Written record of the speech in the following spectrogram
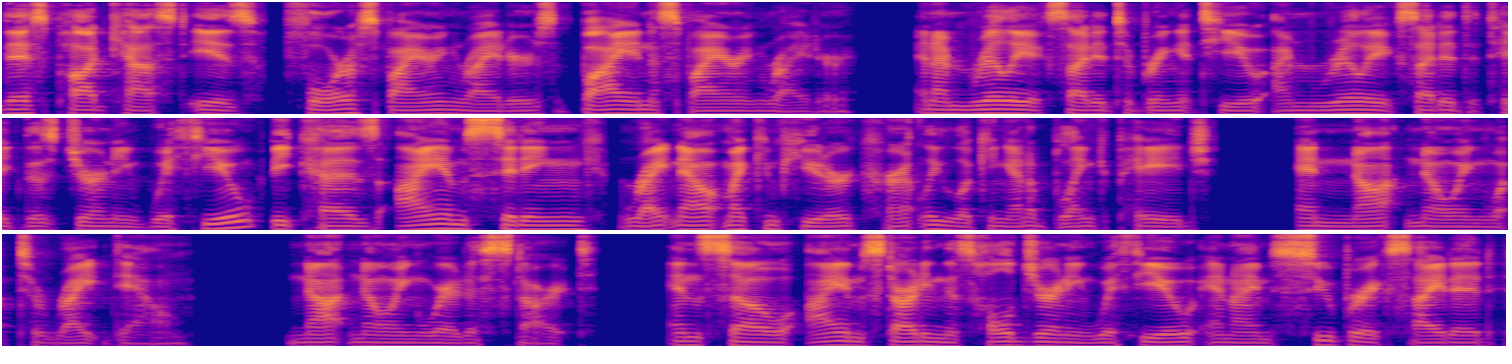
this podcast is for aspiring writers by an aspiring writer. And I'm really excited to bring it to you. I'm really excited to take this journey with you because I am sitting right now at my computer, currently looking at a blank page and not knowing what to write down, not knowing where to start. And so I am starting this whole journey with you, and I'm super excited.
